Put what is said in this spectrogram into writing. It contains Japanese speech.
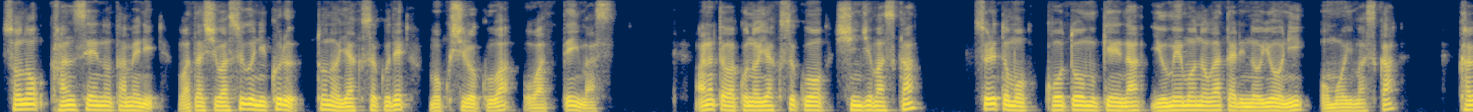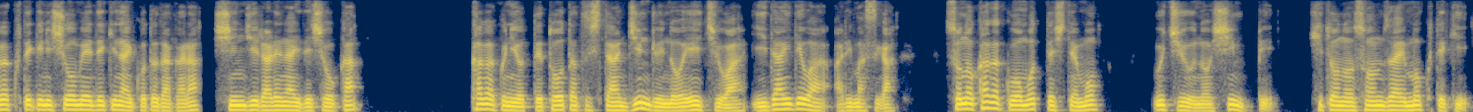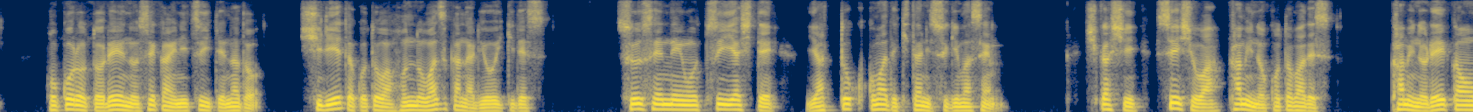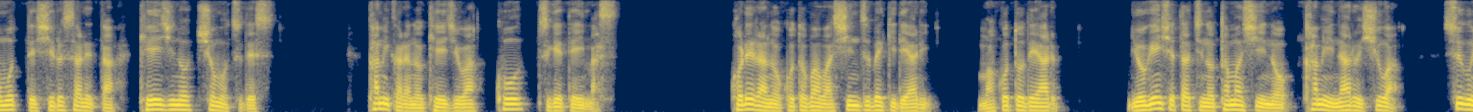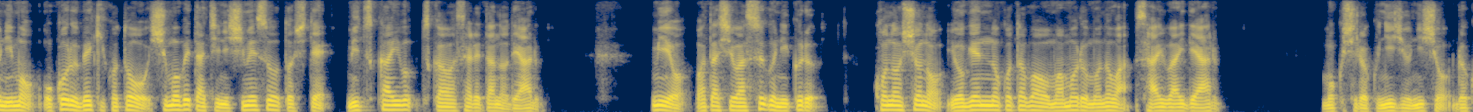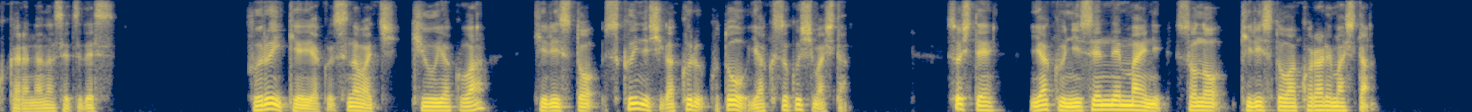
その完成のために、私はすぐに来るとの約束で、目視録は終わっています。あなたはこの約束を信じますか？それとも口頭無形な夢物語のように思いますか？科学的に証明できないことだから信じられないでしょうか？科学によって到達した人類の英知は偉大ではありますが、その科学をもってしても、宇宙の神秘、人の存在目的、心と霊の世界についてなど、知り得たことはほんのわずかな領域です。数千年を費やして、やっとここまで来たに過ぎません。しかし、聖書は神の言葉です。神の霊感をもって記された啓示の書物です。神からの啓示はこう告げています。これらの言葉は信ずべきであり、誠である。預言者たちの魂の神なる主は、すぐにも起こるべきことをしもべたちに示そうとして、見つかいを使わされたのである。見よ、私はすぐに来る。この書の預言の言葉を守る者は幸いである。目視録22章6から7節です。古い契約、すなわち旧約は、キリスト、救い主が来ることを約束しました。そして、約2000年前にそのキリストは来られました。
